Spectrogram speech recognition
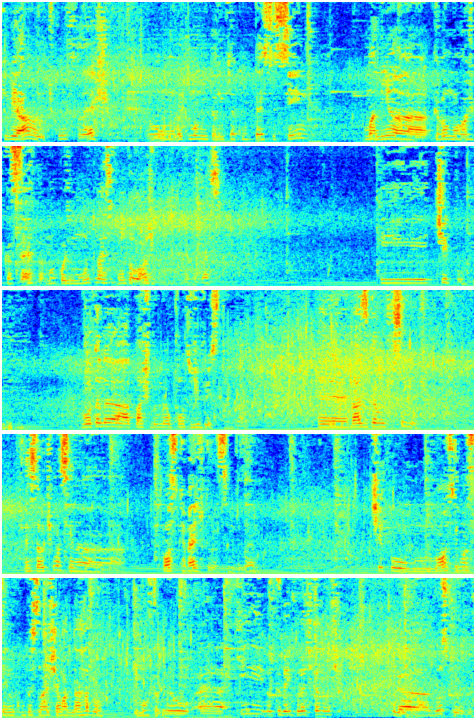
criar tipo um flash, ou um momento momentâneo que acontece sim, uma linha cronológica certa, uma coisa muito mais pontológica que acontece. E, tipo, voltando à parte do meu ponto de vista. É basicamente o seguinte. Essa última cena pós-crédito, assim dizendo, tipo, mostra uma cena com um personagem chamado Narrador, que mostra meu, é, que eu criei praticamente pra duas coisas.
